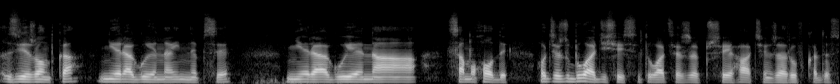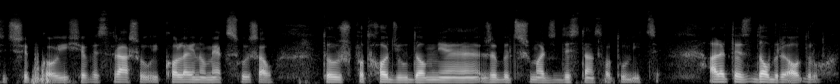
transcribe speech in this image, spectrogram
zwierzątka, nie reaguje na inne psy, nie reaguje na samochody. Chociaż była dzisiaj sytuacja, że przyjechała ciężarówka dosyć szybko i się wystraszył i kolejną jak słyszał, to już podchodził do mnie, żeby trzymać dystans od ulicy. Ale to jest dobry odruch.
